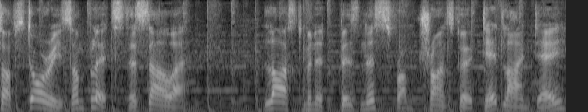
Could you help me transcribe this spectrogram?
Top stories on Blitz this hour. Last minute business from transfer deadline day.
